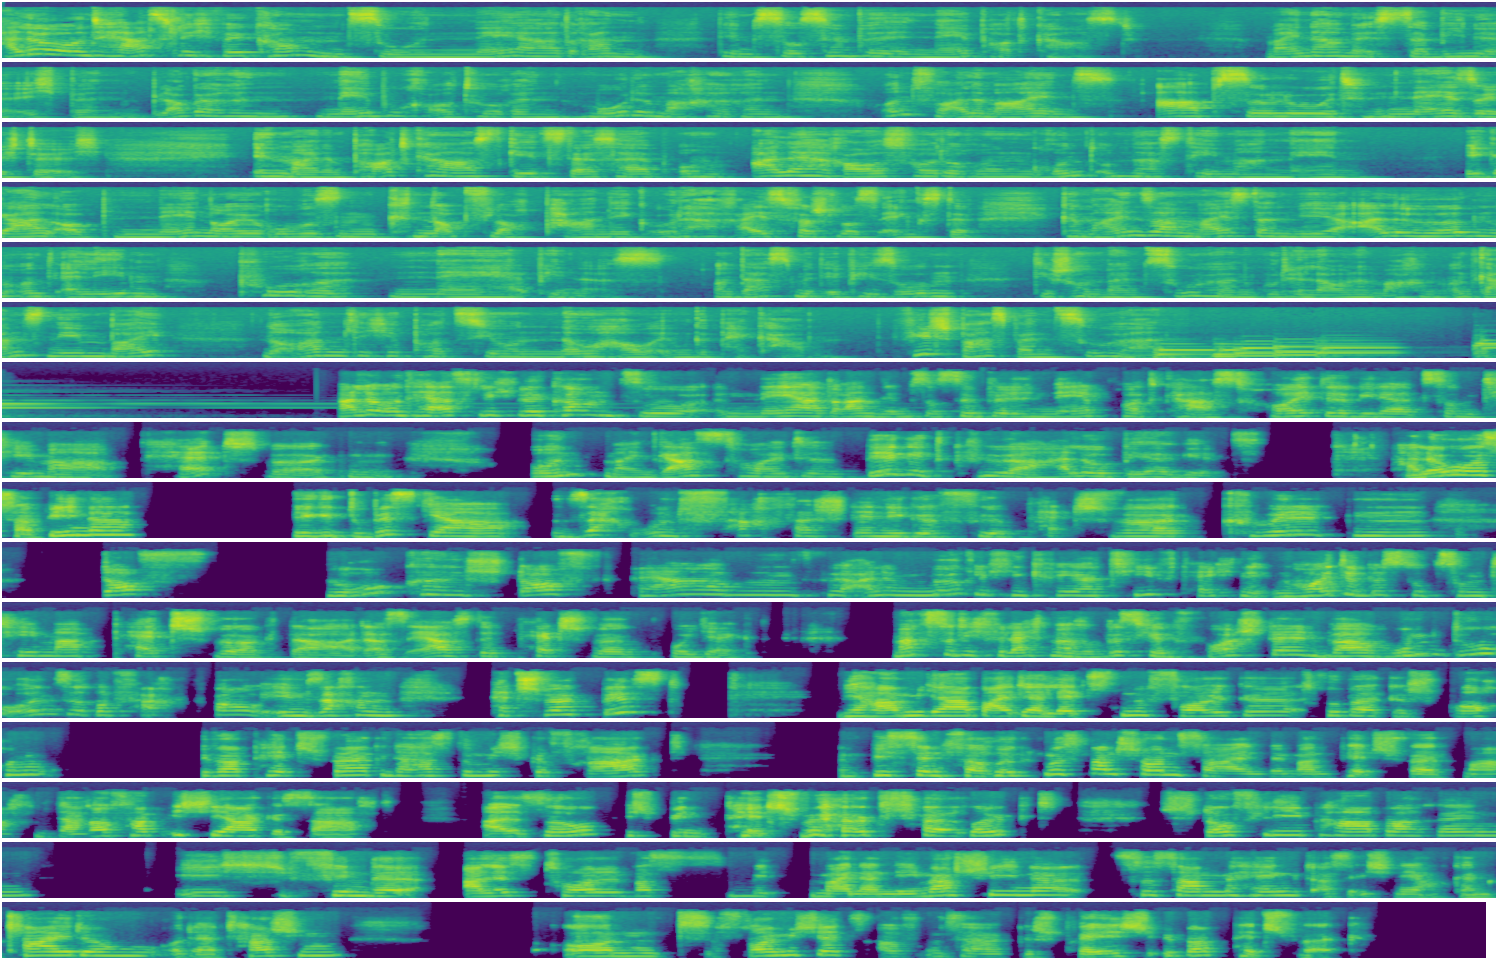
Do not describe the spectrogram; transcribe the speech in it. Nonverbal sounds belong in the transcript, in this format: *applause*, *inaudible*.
Hallo und herzlich willkommen zu Näher dran, dem So Simple Näh Podcast. Mein Name ist Sabine, ich bin Bloggerin, Nähbuchautorin, Modemacherin und vor allem eins, absolut nähsüchtig. In meinem Podcast geht es deshalb um alle Herausforderungen rund um das Thema Nähen. Egal ob Nähneurosen, Knopflochpanik oder Reißverschlussängste, gemeinsam meistern wir alle Hürden und erleben pure Näh-Happiness. Und das mit Episoden, die schon beim Zuhören gute Laune machen und ganz nebenbei eine ordentliche Portion Know-how im Gepäck haben. Viel Spaß beim Zuhören! Hallo und herzlich willkommen zu Näher dran, dem So Simple Näh Podcast. Heute wieder zum Thema Patchworken. Und mein Gast heute, Birgit Kühr. Hallo Birgit. Hallo Sabine. Birgit, du bist ja Sach- und Fachverständige für Patchwork, Quilten, Stoff, Drucken, Stoff, Färben, für alle möglichen Kreativtechniken. Heute bist du zum Thema Patchwork da, das erste Patchwork-Projekt. Magst du dich vielleicht mal so ein bisschen vorstellen, warum du unsere Fachfrau in Sachen Patchwork bist? Wir haben ja bei der letzten Folge drüber gesprochen, über Patchwork. Da hast du mich gefragt, ein bisschen verrückt muss man schon sein, wenn man Patchwork macht. Und darauf habe ich ja gesagt. Also, ich bin Patchwork *laughs* verrückt, Stoffliebhaberin. Ich finde alles toll, was mit meiner Nähmaschine zusammenhängt. Also ich nähe auch gerne Kleidung oder Taschen und freue mich jetzt auf unser Gespräch über Patchwork.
